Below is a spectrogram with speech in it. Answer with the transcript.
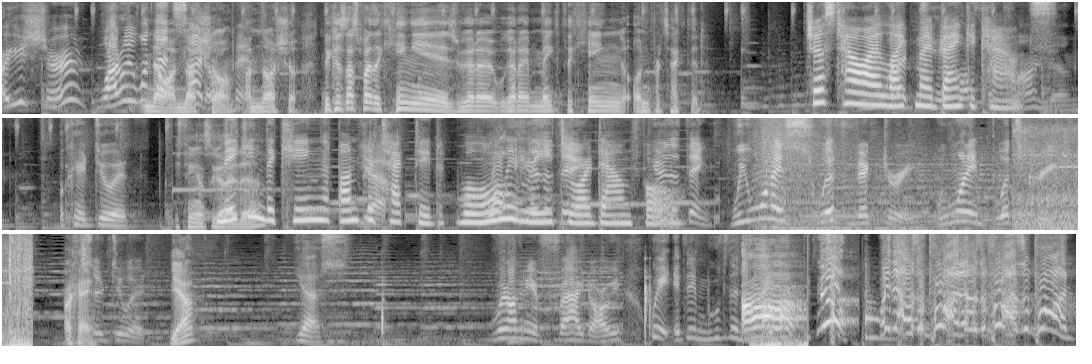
Are you sure? Why do we want no, that No, I'm not side sure. open? I'm not sure because that's where the king is. We gotta we gotta make the king unprotected. Just how I like my bank off the accounts. Condom. Okay, do it. You think that's a good Making idea? the king unprotected will Well, only here's lead to our downfall. Here's the thing. We want a swift victory. We want a blitzkrieg. Okay. So do it. Yeah. Yes. We're not gonna get fragged, are we? Wait, if they move the Ah! No! Wait, that was a pawn! That was a pawn! That was a pawn!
